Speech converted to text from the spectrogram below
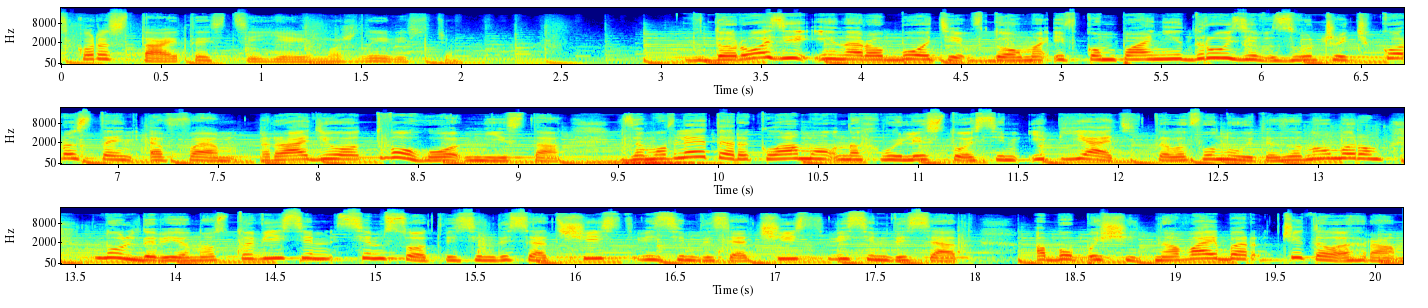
Скористайтесь цією можливістю. В дорозі і на роботі, вдома і в компанії друзів звучить Коростень ФМ, радіо твого міста. Замовляйте рекламу на хвилі 107,5. Телефонуйте за номером 098 786 86 80 або пишіть на Viber чи Telegram.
